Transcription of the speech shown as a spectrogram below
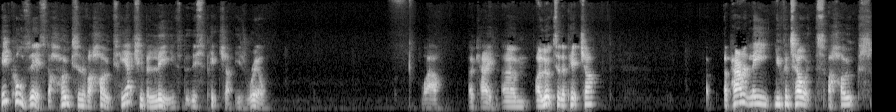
He calls this the hoaxing of a hoax. He actually believes that this picture is real. Wow. Okay. Um, I looked at the picture. Apparently, you can tell it's a hoax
